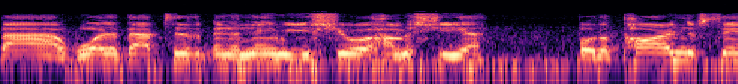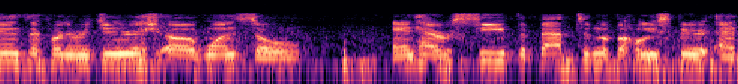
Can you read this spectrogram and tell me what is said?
by water baptism in the name of Yeshua HaMashiach for the pardon of sins and for the regeneration of one soul, and have received the baptism of the Holy Spirit as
